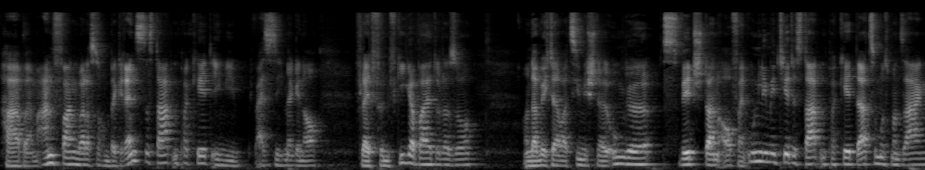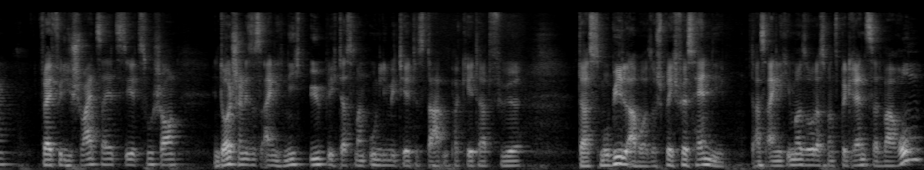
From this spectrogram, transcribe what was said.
habe. Am Anfang war das noch ein begrenztes Datenpaket, irgendwie, ich weiß es nicht mehr genau, vielleicht 5 Gigabyte oder so. Und da bin ich dann aber ziemlich schnell umgeswitcht dann auf ein unlimitiertes Datenpaket. Dazu muss man sagen, vielleicht für die Schweizer jetzt, die jetzt zuschauen, in Deutschland ist es eigentlich nicht üblich, dass man unlimitiertes Datenpaket hat für das Mobilabo, also sprich fürs Handy. Da ist eigentlich immer so, dass man es begrenzt hat. Warum?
